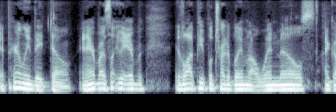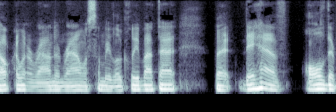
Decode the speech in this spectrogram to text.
apparently they don't. And everybody's like, everybody, a lot of people try to blame it on windmills. I got I went around and around with somebody locally about that, but they have all of their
